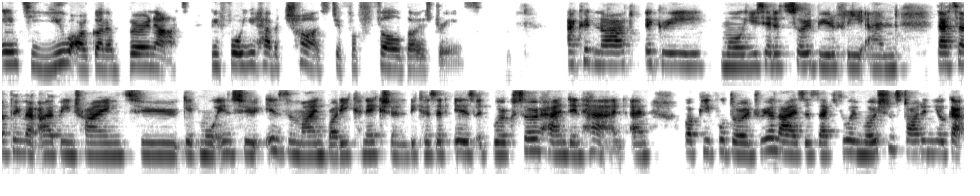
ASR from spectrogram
empty, you are going to burn out before you have a chance to fulfill those dreams. I could not agree more. You said it so beautifully, and that's something that I've been trying to get more into is the mind body connection because it is it works so hand in hand. And what people don't realize is that your emotions start in your gut.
